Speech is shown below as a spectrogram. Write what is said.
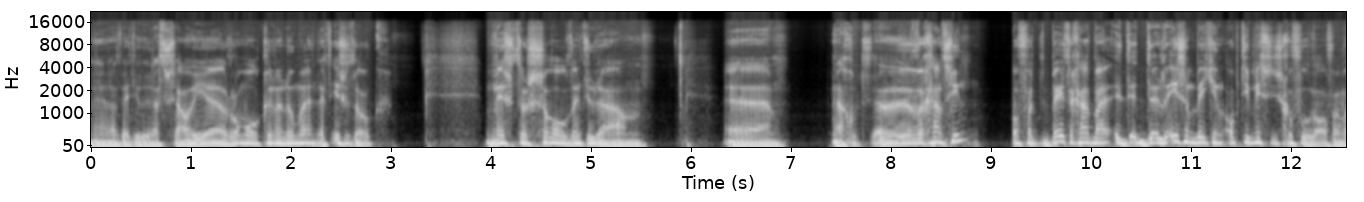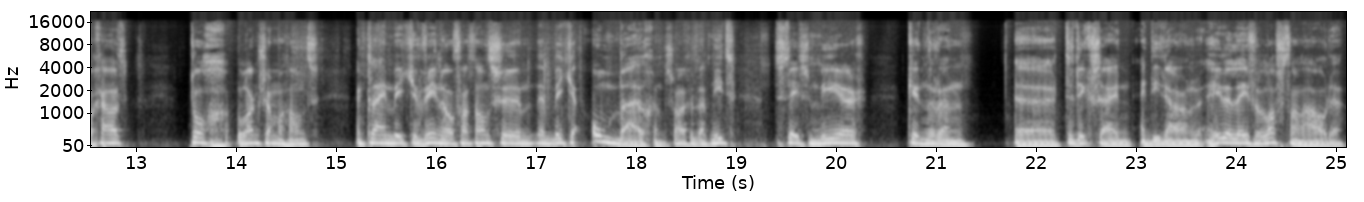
Eh, dat weet u, dat zou je rommel kunnen noemen. Dat is het ook. Mr. Soul, denkt u daaraan. Eh, nou goed, eh, we gaan zien of het beter gaat. Maar er is een beetje een optimistisch gevoel over. We gaan het toch langzamerhand een klein beetje winnen. Of althans eh, een beetje ombuigen. Zorgen dat niet steeds meer kinderen eh, te dik zijn... en die daar een hele leven last van houden.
